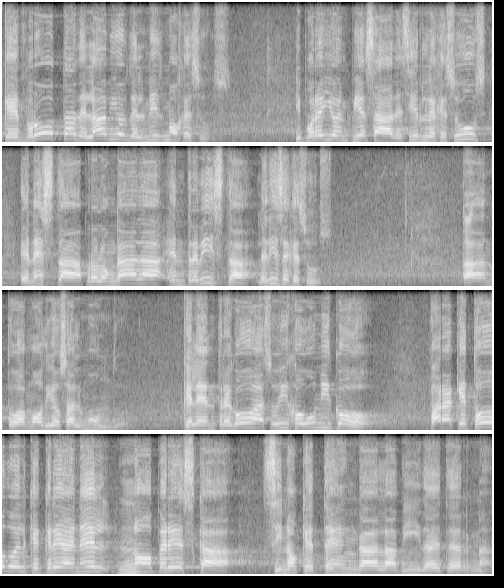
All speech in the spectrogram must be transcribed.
que brota de labios del mismo Jesús. Y por ello empieza a decirle Jesús en esta prolongada entrevista, le dice Jesús, tanto amó Dios al mundo, que le entregó a su Hijo único, para que todo el que crea en Él no perezca, sino que tenga la vida eterna.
